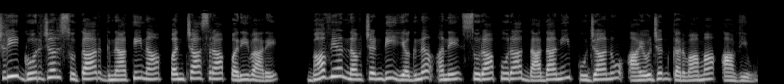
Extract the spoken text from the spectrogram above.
શ્રી ગુર્જર સુતાર જ્ઞાતિના પંચાસરા પરિવારે ભવ્ય નવચંડી યજ્ઞ અને સુરાપુરા દાદાની પૂજાનું આયોજન કરવામાં આવ્યું.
